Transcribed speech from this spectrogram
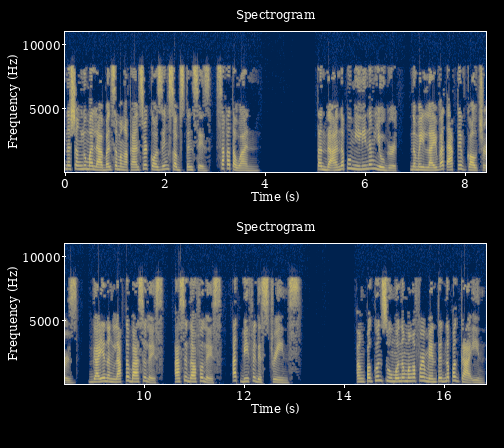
na siyang lumalaban sa mga cancer-causing substances, sa katawan. Tandaan na pumili ng yogurt, na may live at active cultures, gaya ng lactobacillus, acidophilus, at bifidus strains. Ang pagkonsumo ng mga fermented na pagkain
